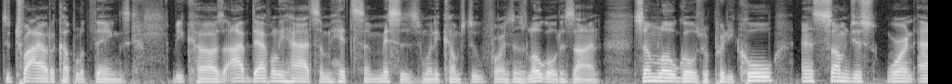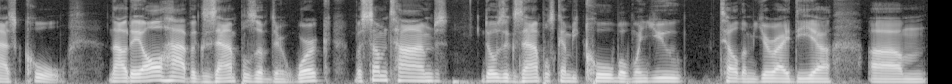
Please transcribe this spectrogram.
to try out a couple of things because I've definitely had some hits and misses when it comes to, for instance, logo design. Some logos were pretty cool and some just weren't as cool. Now, they all have examples of their work, but sometimes those examples can be cool, but when you tell them your idea, um,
